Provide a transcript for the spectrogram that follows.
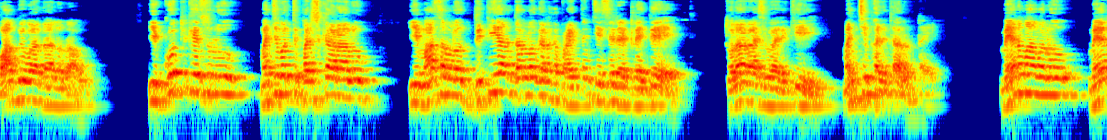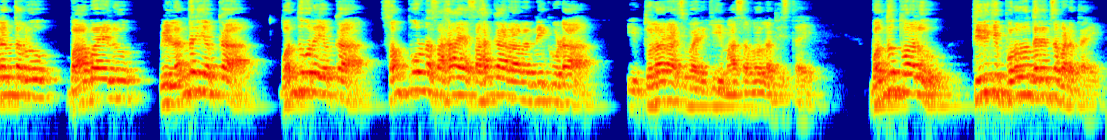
వాగ్వివాదాలు రావు. ఈ కోర్టు కేసులు మధ్యవర్తి పరిష్కారాలు ఈ మాసంలో ద్వితీయార్థంలో గనక ప్రయత్నం చేసేటట్లయితే తులారాశి వారికి మంచి ఫలితాలు ఉంటాయి మేనమామలు మేనత్తలు బాబాయిలు వీళ్ళందరి యొక్క బంధువుల యొక్క సంపూర్ణ సహాయ సహకారాలన్నీ కూడా ఈ తులారాశి వారికి ఈ మాసంలో లభిస్తాయి. బంధుత్వాలు తిరిగి పునరుద్ధరించబడతాయి.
